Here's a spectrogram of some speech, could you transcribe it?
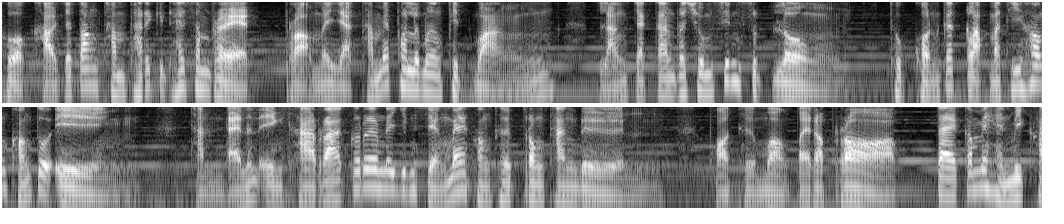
พวกเขาจะต้องทำภารกิจให้สำเร็จ เพราะไม่อยากทำให้พลเมืองผิดหวัง หลังจากการประชุมสิ้นสุดลง ทุกคนก็กลับมาที่ห้องของตัวเอง ทันใดนั้นเองคาราก็เริ่มได้ยินเสียงแม่ของเธอตรงทางเดิน พอเธอมองไปรอบๆ แต่ก็ไม่เห็นมีใคร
